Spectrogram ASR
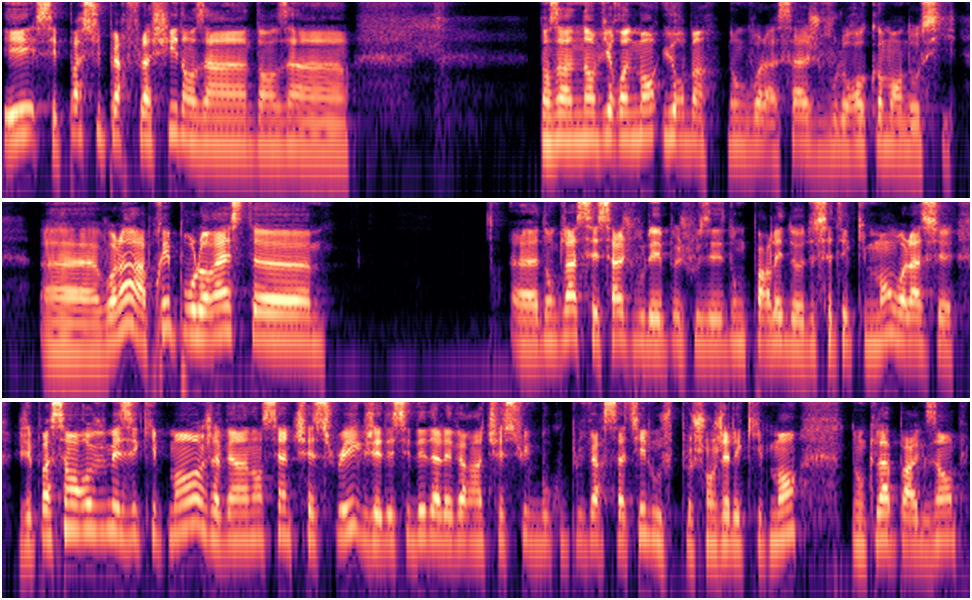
Et c'est pas super flashy dans un, dans un, dans un environnement urbain. Donc voilà, ça, je vous le recommande aussi. Euh, voilà, après, pour le reste. Euh, donc là, c'est ça, je, voulais, je vous ai donc parlé de, cet équipement. Voilà, j'ai passé en revue mes équipements. J'avais un ancien chest rig. J'ai décidé d'aller vers un chest rig beaucoup plus versatile où je peux changer l'équipement. Donc là, par exemple,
